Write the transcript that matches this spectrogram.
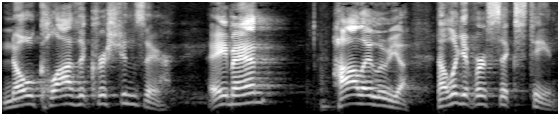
No closet Christians there. Amen. Hallelujah. Now look at verse 16.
